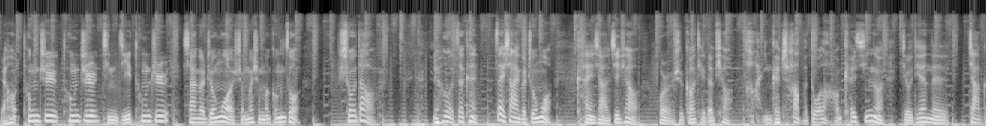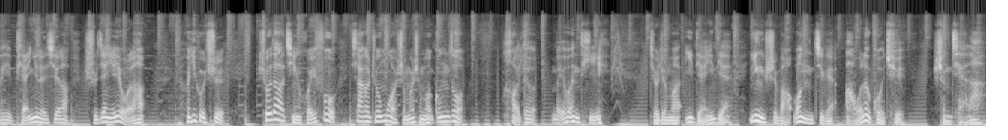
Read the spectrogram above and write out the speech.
然后通知通知紧急通知，下个周末什么什么工作，收到。然后再看再下一个周末，看一下机票或者是高铁的票，哈，应该差不多了，好开心啊！酒店的价格也便宜了些了，时间也有了。然后又是收到，请回复下个周末什么什么工作。好的，没问题。就这么一点一点，硬是把旺季给熬了过去，省钱啦！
